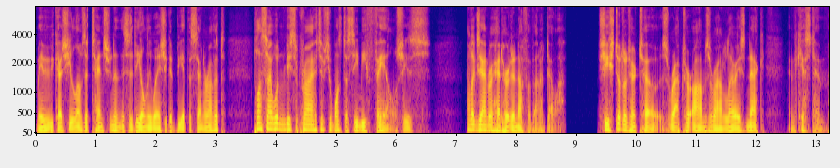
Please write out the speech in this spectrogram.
Maybe because she loves attention and this is the only way she could be at the center of it. Plus, I wouldn't be surprised if she wants to see me fail. She's Alexandra had heard enough about Adela. She stood on her toes, wrapped her arms around Larry's neck, and kissed him.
